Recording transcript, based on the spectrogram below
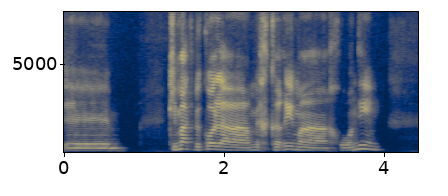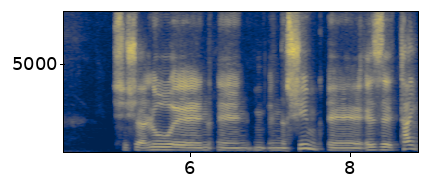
אה, כמעט בכל המחקרים האחרונים, ששאלו אה, אה, נשים איזה טייפ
